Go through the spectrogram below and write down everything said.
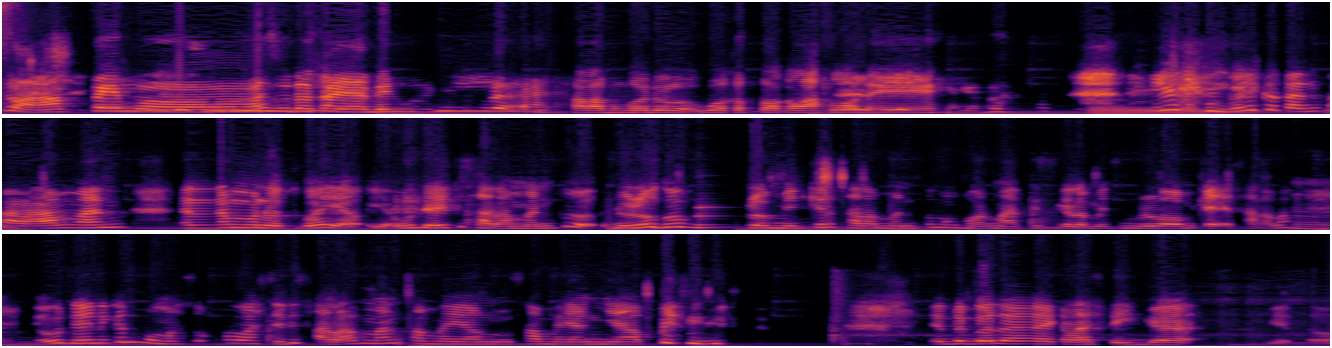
sampai bos udah kayak dewa gitu eh salam gue dulu gue ketua kelas lo deh gitu. Iya, gue ikutan salaman. Karena menurut gue ya ya udah itu salaman tuh dulu gue belum mikir salaman tuh menghormati segala macam belum kayak salaman. Hmm. Ya udah ini kan mau masuk kelas jadi salaman sama yang sama yang nyiapin. Gitu. itu gue sampai kelas 3 gitu.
